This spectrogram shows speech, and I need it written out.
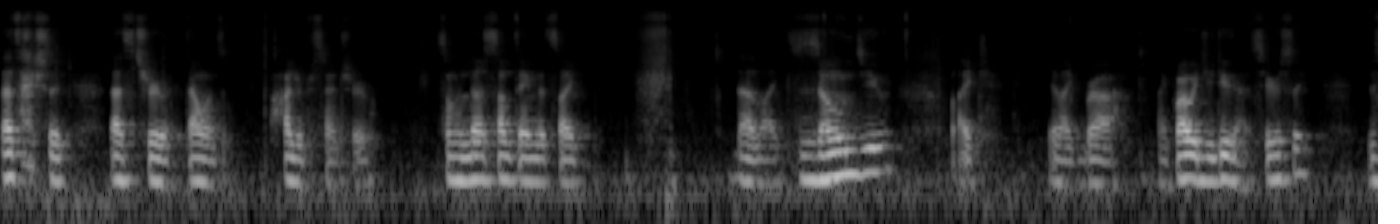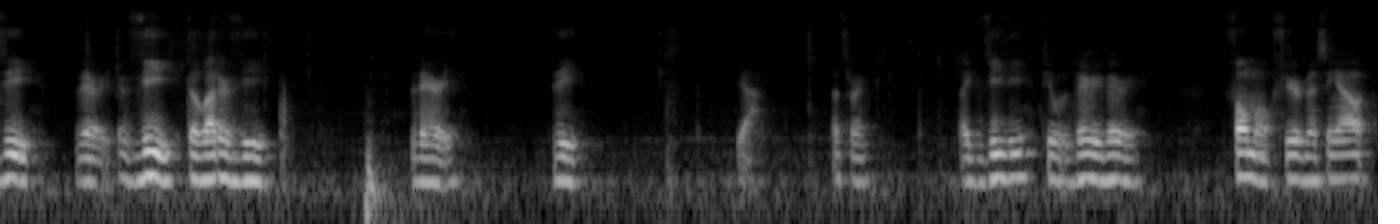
that's actually, that's true. That one's 100% true. Someone does something that's like, that like zones you, like, you're like, bruh, like, why would you do that? Seriously? V, very. V, the letter V. Very. V. Yeah, that's right. Like VV, people, very, very. FOMO, fear of missing out.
